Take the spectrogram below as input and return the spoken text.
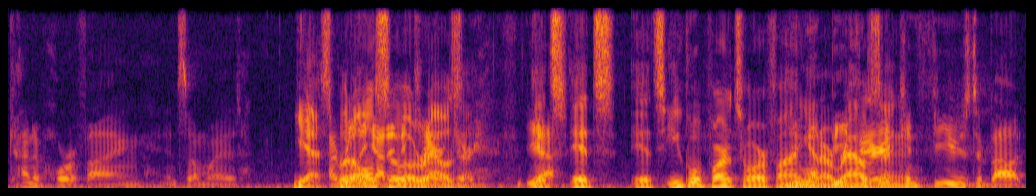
kind of horrifying in some ways. Yes, I but really also arousing. Yeah. It's it's it's equal parts horrifying you and will be arousing. very confused about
